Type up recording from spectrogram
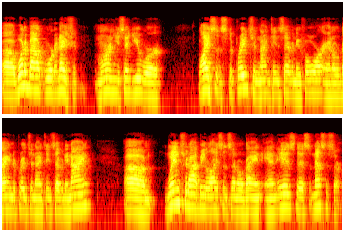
uh, what about ordination? Warren, you said you were licensed to preach in 1974 and ordained to preach in 1979. Um, when should I be licensed and ordained, and is this necessary?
